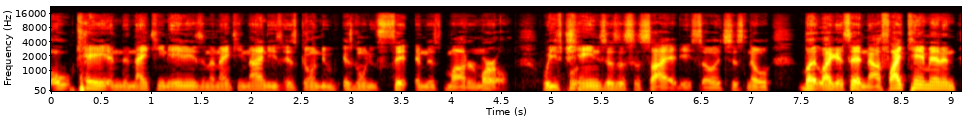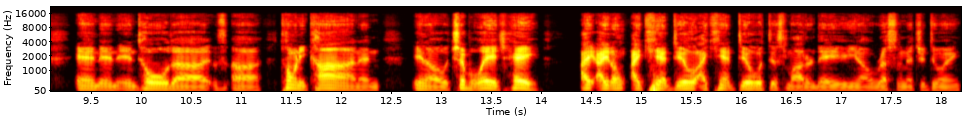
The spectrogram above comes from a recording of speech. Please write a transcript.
okay in the 1980s and the 1990s is going to is going to fit in this modern world. We've changed as a society, so it's just no. But like I said, now if I came in and and and, and told uh, uh, Tony Khan and you know Triple H, hey. I, I don't I can't deal I can't deal with this modern day you know wrestling that you're doing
